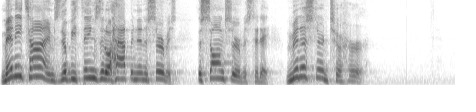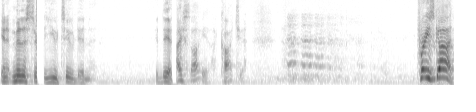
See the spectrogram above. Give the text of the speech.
many times there'll be things that'll happen in a service. The song service today ministered to her. And it ministered to you too, didn't it? It did. I saw you, I caught you. Praise God.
